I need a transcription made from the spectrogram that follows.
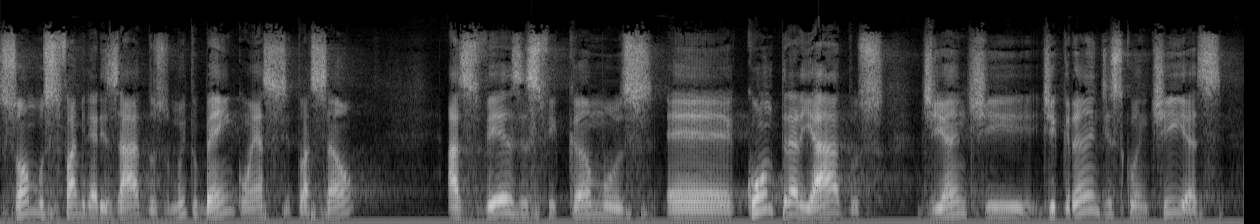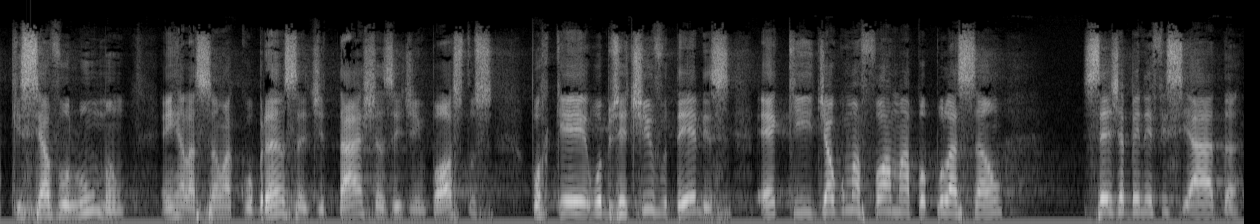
somos familiarizados muito bem com essa situação, às vezes ficamos é, contrariados diante de grandes quantias que se avolumam em relação à cobrança de taxas e de impostos, porque o objetivo deles é que, de alguma forma, a população seja beneficiada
